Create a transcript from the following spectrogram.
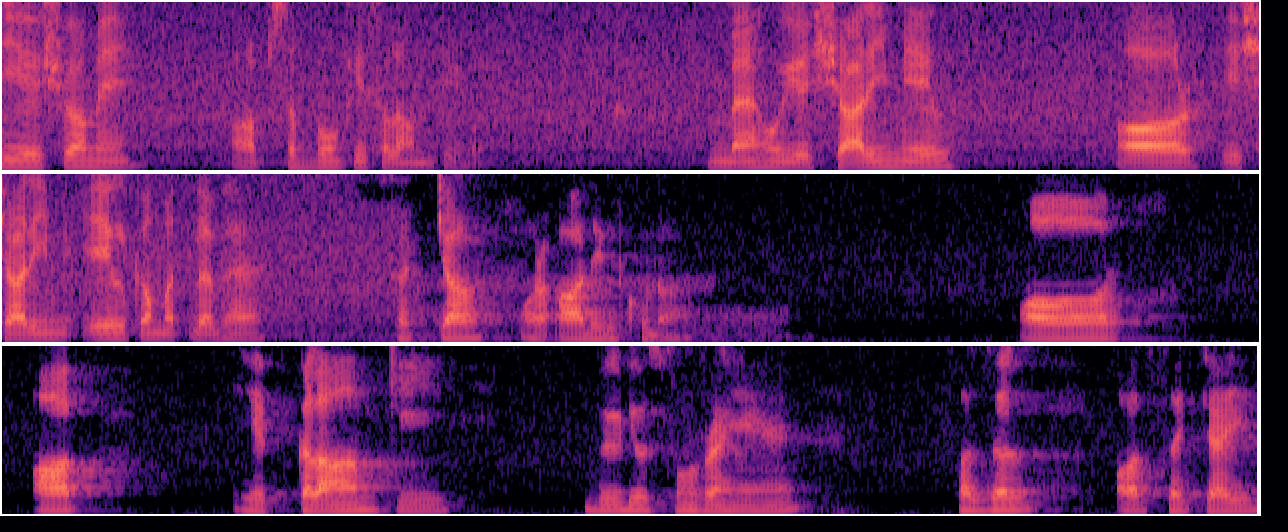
مسی ایشوا میں آپ سبوں کی سلامتی ہو۔ میں ہوں یہ شاری میل اور یہ شاری میل کا مطلب ہے سچا اور عادل خدا۔ اور آپ یہ کلام کی ویڈیو سن رہے ہیں فضل اور سچائی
